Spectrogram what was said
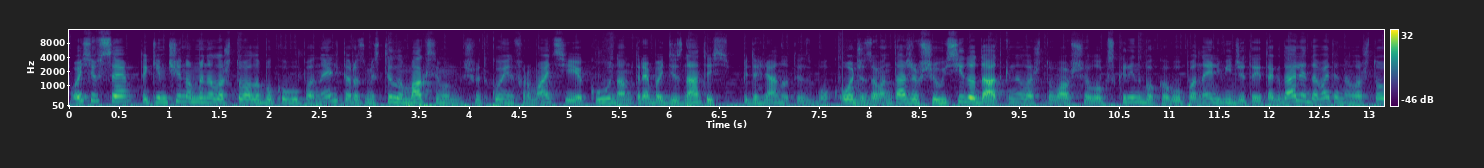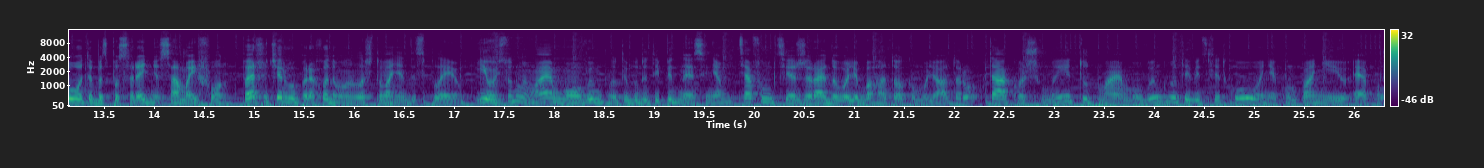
Ось і все. Таким чином ми налаштували бокову панель та розмістили максимум швидкої інформації, яку нам треба дізнатись, підглянути збоку. Отже, завантаживши усі додатки, налаштувавши локскрін, бокову панель, віджити і так далі, давайте налаштовувати безпосередньо сам iPhone. В першу чергу переходимо на налаштування дисплею. І ось тут ми маємо вимкнути будити піднесенням. Ця функція зжирає доволі багато акумулятору. Також ми тут маємо вимкнути відслідковування компанією Apple.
